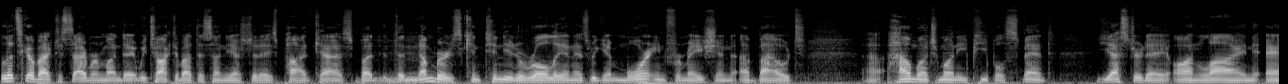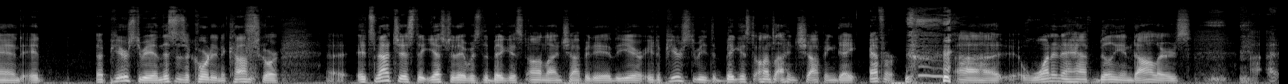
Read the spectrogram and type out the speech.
Let's go back to Cyber Monday. We talked about this on yesterday's podcast, but the numbers continue to roll in as we get more information about uh, how much money people spent yesterday online, and it appears to be, and this is according to ComScore. Uh, it's not just that yesterday was the biggest online shopping day of the year. It appears to be the biggest online shopping day ever. uh, one and a half billion dollars. I,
